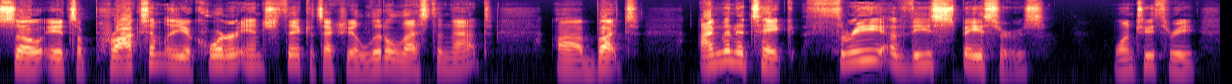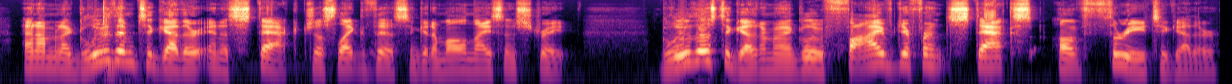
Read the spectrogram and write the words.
So it's approximately a quarter inch thick. It's actually a little less than that. Uh, but I'm going to take three of these spacers, one, two, three, and I'm going to glue them together in a stack just like this and get them all nice and straight. Glue those together. I'm going to glue five different stacks of three together.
